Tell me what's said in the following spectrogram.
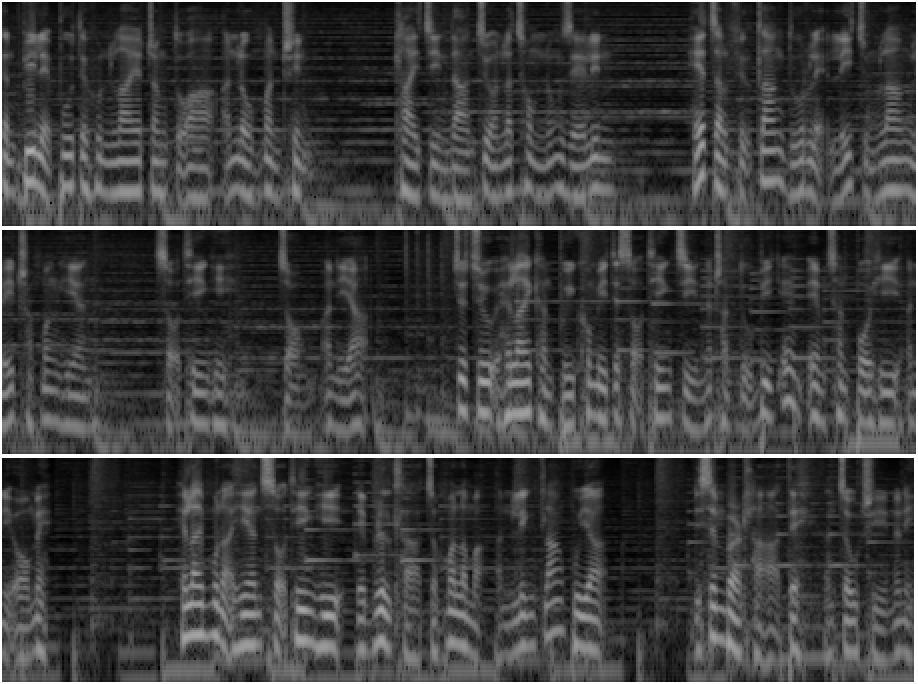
kan pi le pu te hun lai atang to a an lo man thin thlai chin dan chu an la chom nung zelin he chalfil tlang dur le leichung lang lei thamang hian so thing hi chom ania chu chu helai khan pui khomi te so thing chi na that du big em em chan po hi ani ome helai muna hian so thing hi april thla chawhmalama an ling tlang puya december thla te an chau thi nani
